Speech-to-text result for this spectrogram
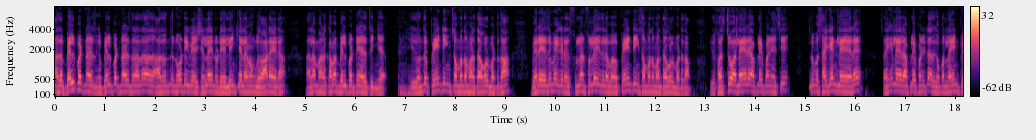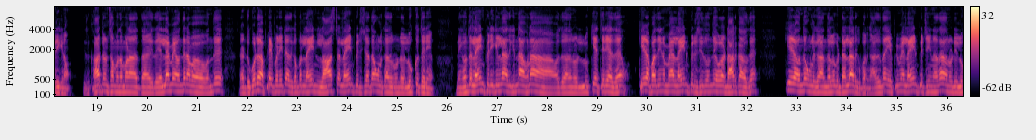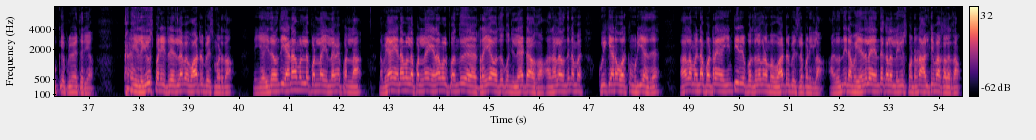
அதை பெல் பட்டன் எழுதுங்க பெல் பட்டன் எழுதுனா தான் அது வந்து நோட்டிஃபிகேஷனில் என்னுடைய லிங்க் எல்லாமே உங்களுக்கு ஆட் ஆகிடும் அதெல்லாம் மறக்காமல் பெல் பட்டனே எழுத்திங்க இது வந்து பெயிண்டிங் சம்மந்தமான தகவல் மட்டும்தான். வேறு எதுவுமே கிடையாது. ஃபுல் அண்ட் ஃபுல்லு இதில் பெயிண்டிங் சம்மந்தமான தகவல் மட்டும்தான். இது ஃபஸ்ட்டு ஒரு லேயர் அப்ளை பண்ணியாச்சு. திரும்ப second layer second layer apply பண்ணிவிட்டு அதுக்கப்புறம் லைன் பிரிக்கணும். இது கார்ட்டூன் சம்மந்தமான த இது எல்லாமே வந்து நம்ம வந்து ரெண்டு கோடு அப்ளை பண்ணிவிட்டு அதுக்கப்புறம் லைன் லாஸ்ட்டாக லைன் பிரித்தா தான் உங்களுக்கு அதோட லுக்கு தெரியும். நீங்கள் வந்து லைன் பிரிக்கலாம் அதுக்கு என்ன ஆகுனா அது அதனோட லுக்கே தெரியாது. கீழே பார்த்தீங்கன்னா மேலே லைன் பிரிச்சது வந்து எவ்வளோ டார்க் ஆகுது. கீழே வந்து உங்களுக்கு அந்தளவுக்கு டல்லாக இருக்குது பாருங்கள் அதுதான் எப்பயுமே லைன் பிரிச்சிங்கன்னா தான் அதனுடைய லுக் எப்படியுமே தெரியும். இதில் யூஸ் பண்ணிட்டு எல்லாமே வாட்டர் பேஸ் மட்டும் தான். நீங்கள் இதை வந்து எனாமலில் பண்ணலாம் எல்லாமே பண்ணலாம். நம்ம ஏன் எனாமலில் பண்ணலாம் எனாமல் வந்து ட்ரை ஆகிறது கொஞ்சம் லேட்டாகும் ஆகும். அதனால் வந்து நம்ம குயிக்கான ஒர்க்கு முடியாது. அதனால் நம்ம என்ன பண்ணுறோம் இன்டீரியர் பொறுத்தளவுக்கு நம்ம வாட்டர் பேஸில் பண்ணிக்கலாம். அது வந்து நம்ம எதில் எந்த கலரில் யூஸ் பண்ணுறோன்னா அல்டிமா கலர் தான்.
